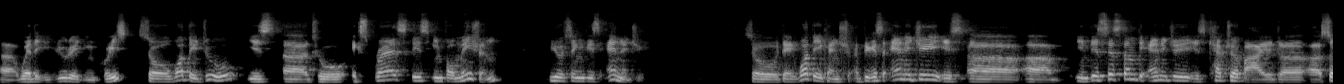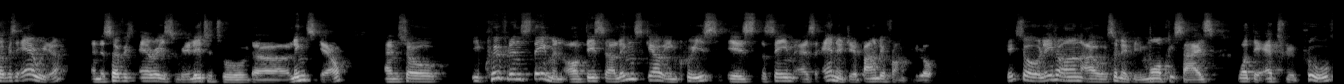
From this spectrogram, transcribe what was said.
uh, where the rate increase. So what they do is uh, to express this information using this energy. So they, what they can show, because energy is uh, uh, in this system, the energy is captured by the uh, surface area, and the surface area is related to the length scale. And so equivalent statement of this uh, length scale increase is the same as energy bounded from below. Okay, so later on, I will certainly be more precise what they actually prove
